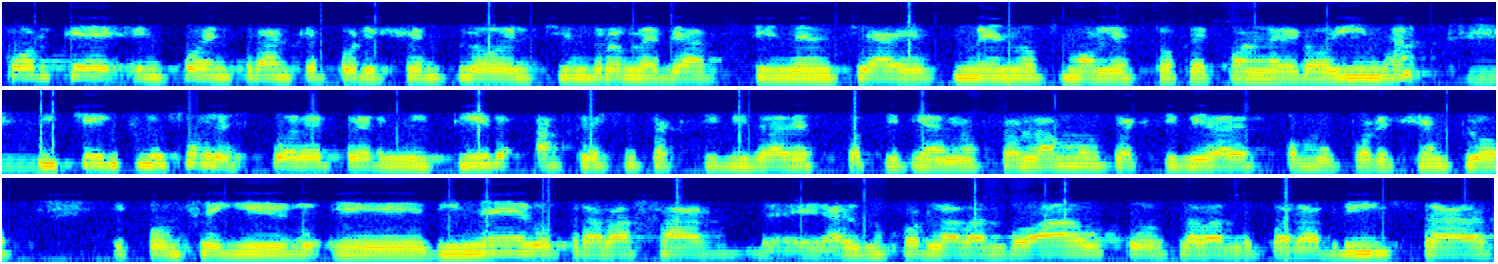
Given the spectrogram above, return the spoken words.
porque encuentran que, por ejemplo, el síndrome de abstinencia es menos molesto que con la heroína mm. y que incluso les puede permitir hacer sus actividades cotidianas. Hablamos de actividades como, por ejemplo, eh, conseguir eh, dinero, trabajar eh, a lo mejor lavando autos, lavando parabrisas,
